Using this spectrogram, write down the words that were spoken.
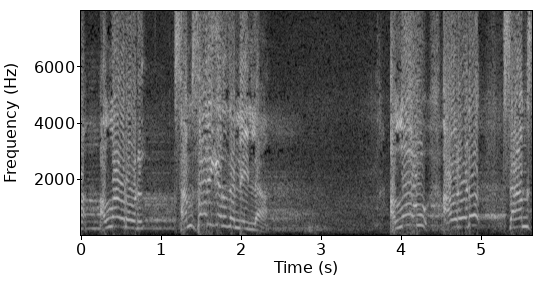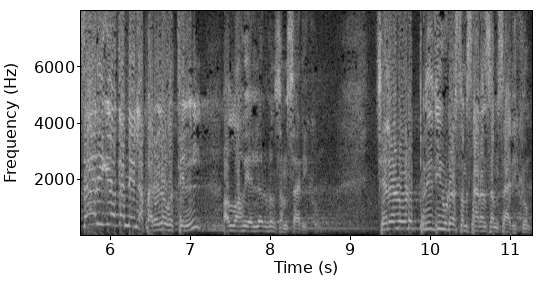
അള്ളാഹുരോട് സംസാരിക്കാതെ തന്നെ ഇല്ല. അള്ളാഹു അവരോട് സംസാരിക്കുക ഇല്ല. പരലോകത്തിൽ അള്ളാഹു എല്ലാവരോടും സംസാരിക്കും. ചിലരോട് പ്രീതിയുടെ സംസാരം സംസാരിക്കും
